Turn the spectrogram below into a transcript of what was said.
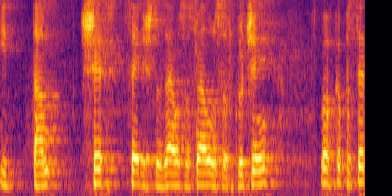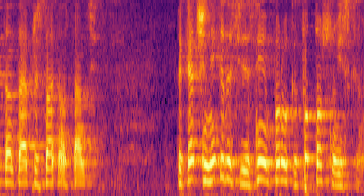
и там 6 селища заедно с Смядово са включени в капацитета на тази пристателна станция. Така че нека да си изясним първо какво точно искаме.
